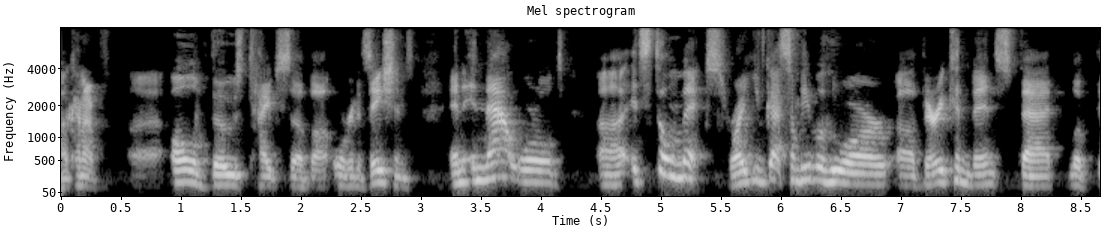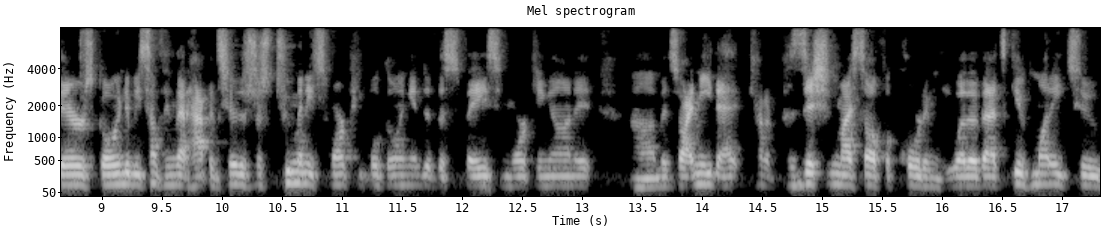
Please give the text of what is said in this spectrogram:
uh, kind of uh, all of those types of uh, organizations. And in that world, uh, it's still mixed, right? You've got some people who are uh, very convinced that look, there's going to be something that happens here. There's just too many smart people going into the space and working on it, um, and so I need to kind of position myself accordingly. Whether that's give money to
